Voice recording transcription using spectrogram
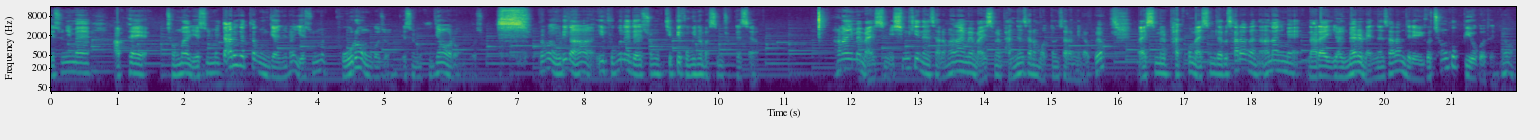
예수님의 앞에 정말 예수님을 따르겠다고 온 게 아니라 예수님을 보러 온 거죠. 예수님을 구경하러 온 거죠. 여러분 우리가 이 부분에 대해서 좀 깊이 고민해 봤으면 좋겠어요. 하나님의 말씀이 심기는 사람, 하나님의 말씀을 받는 사람은 어떤 사람이라고요? 말씀을 받고 말씀대로 살아가는 하나님의 나라의 열매를 맺는 사람들이에요. 이거 천국 비유거든요.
